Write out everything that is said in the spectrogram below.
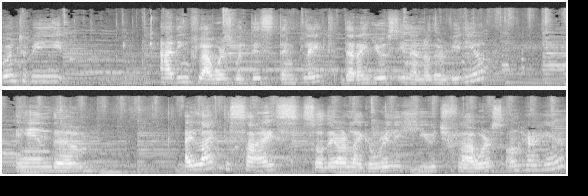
Going to be adding flowers with this template that I used in another video. And um, I like the size so they are like really huge flowers on her hair.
